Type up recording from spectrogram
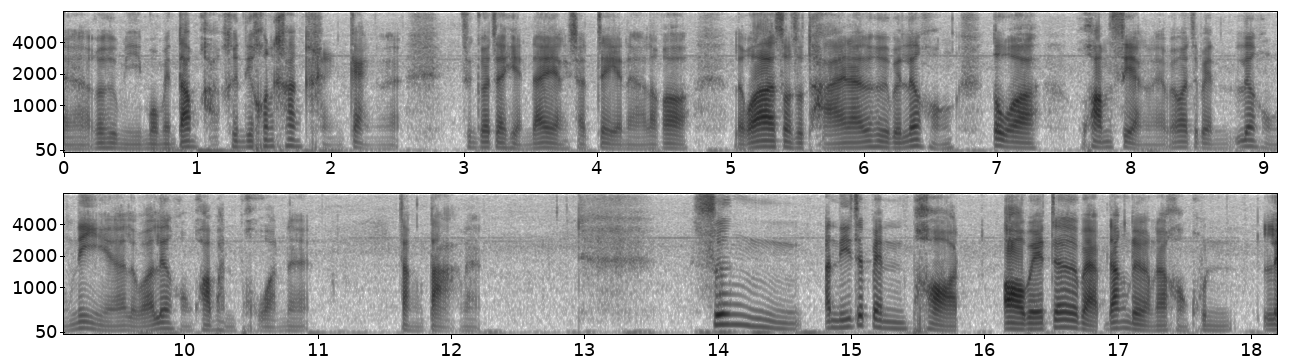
นะก็คือมีโมเมนตัมขาขึ้นที่ค่อนข้างแข็งแกร่งนะซึ่งก็จะเห็นได้อย่างชัดเจนนะแล้วก็หรือว่าส่วนสุดท้ายนะก็คือเป็นเรื่องของตัวความเสี่ยงนะไม่ว่าจะเป็นเรื่องของหนี้นะหรือว่าเรื่องของความผันผวนนะต่างๆนะซึ่งอันนี้จะเป็นพอร์ต all weather แบบดั้งเดิมนะของคุณเล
